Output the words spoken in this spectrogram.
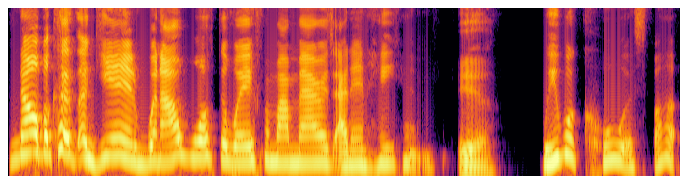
no because again when I walked away from my marriage I didn't hate him yeah, we were cool as fuck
